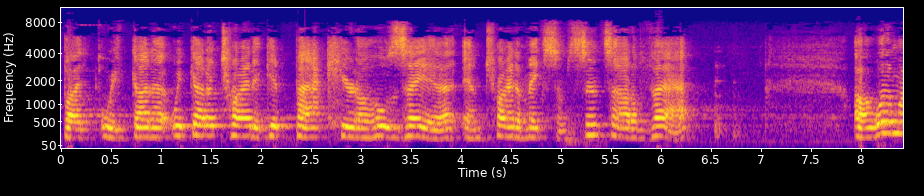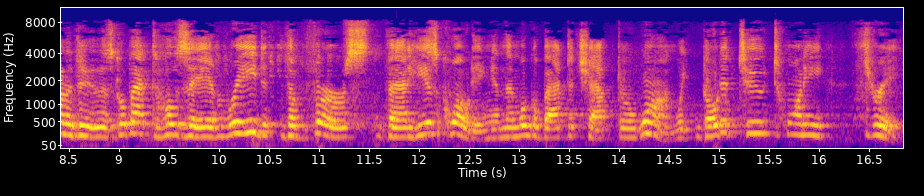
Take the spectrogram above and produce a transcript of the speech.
but we've got to we've got to try to get back here to Hosea and try to make some sense out of that. Uh, what I'm going to do is go back to Hosea and read the verse that he is quoting, and then we'll go back to chapter 1. We go to 223.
